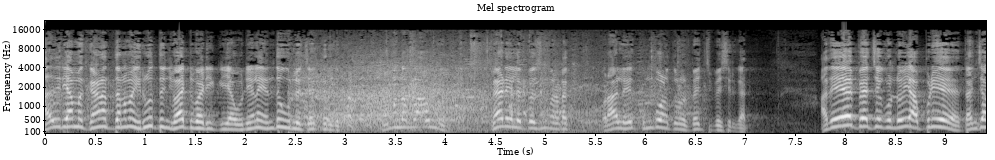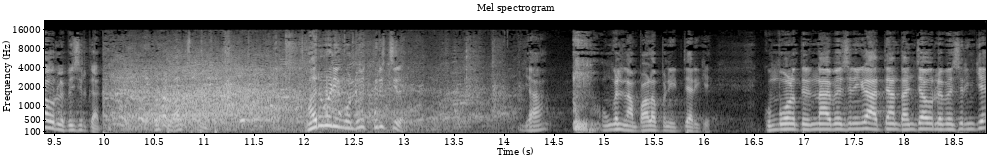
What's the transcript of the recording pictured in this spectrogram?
அது தெரியாம கிணத்தனமா இருபத்தஞ்சு வாட்டி பாடிக்கிட்டியா உடனே எந்த ஊர்ல நம்ம சம்பந்தம் மேடையில பேசும்போது நடக்கும் ஒரு ஆளு கும்பகோணத்துல ஒரு பேச்சு பேசியிருக்காரு. அதே பேச்சை கொண்டு போய் அப்படியே தஞ்சாவூர்ல பேசியிருக்காரு. மறுபடியும் கொண்டு போய் திருச்சியில். ஐயா உங்களை நான் ஃபாலோ பண்ணிட்டு தான் இருக்கேன். கும்பகோணத்தில் என்ன பேசுறீங்களோ அத்தான் தஞ்சாவூரில் பேசுறீங்க?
